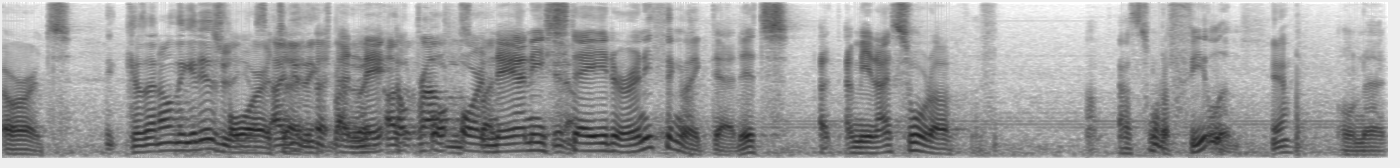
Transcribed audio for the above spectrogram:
or it's because I don't think it is ridiculous. Or it's I a, do think a, a, way, or, problems, or but, nanny you know. state or anything like that. It's. I, I mean, I sort of, I sort of feel him. Yeah. On that.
